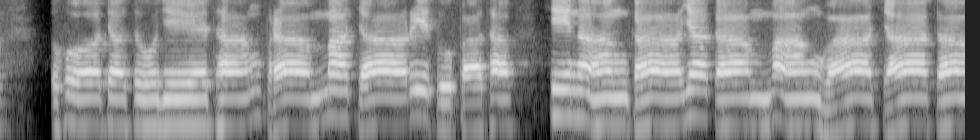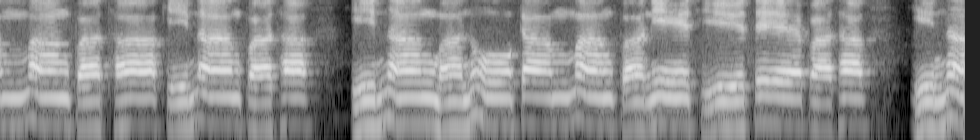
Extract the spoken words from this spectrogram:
ตุ โหจะสุเยทังพระมจาริสุปาทัขินังกายกรรมังวาจากรรมังปะทาขินังปะทาขินังมโนกรรมังปณิทิเตปะทาขินา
